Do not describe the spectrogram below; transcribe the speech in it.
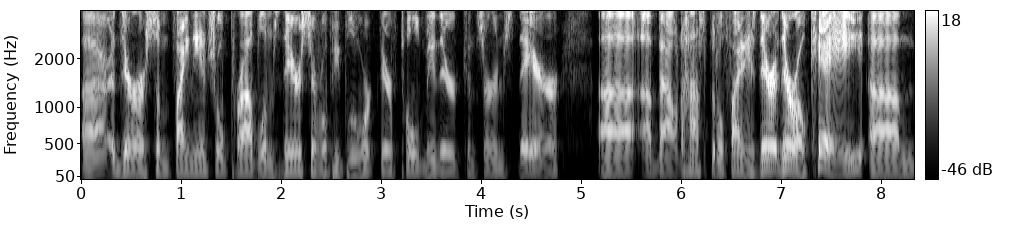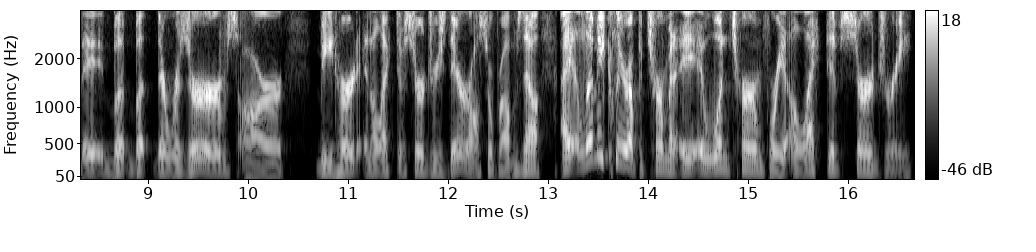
uh, there are some financial problems there. Several people who work there have told me their concerns there uh, about hospital finance. They're they're okay, um, but but their reserves are being hurt, and elective surgeries there are also problems. Now, I, let me clear up a term, one term for you: elective surgery.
